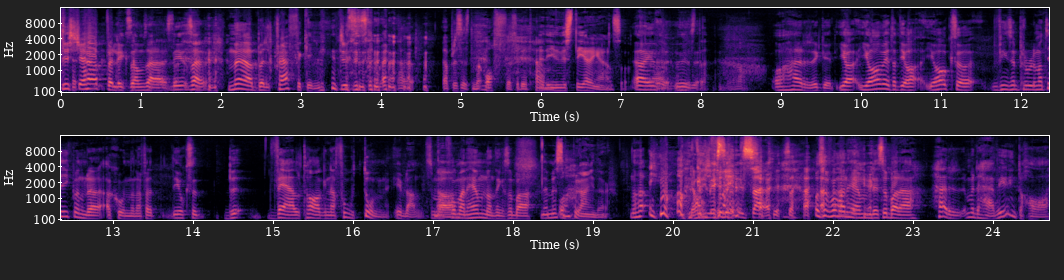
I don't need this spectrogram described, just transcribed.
du köper liksom så här, det är så här, möbeltrafficking. Ja, precis. De är offer för ditt Det är hem. investeringar alltså. ja, just det, just det. Åh herregud. Jag, jag vet att jag, jag också, det finns en problematik med de där aktionerna för att det är också b- väl tagna foton ibland. Så man, Ja. får man hem någonting som bara... Nej men som på Grindr. ja, exakt. och så får man hem det så bara, herre, men det här vill jag inte ha.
